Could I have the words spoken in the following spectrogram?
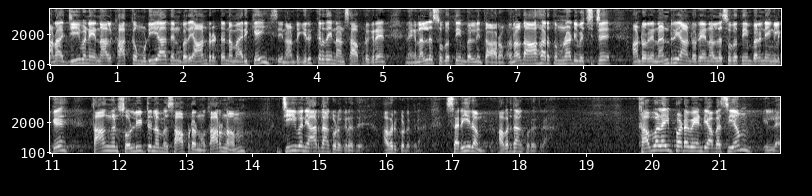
ஆனால் ஜீவனை என்னால் காக்க முடியாது என்பதை ஆண்டர்கிட்ட நம்ம அறிக்கை சரி நான் இருக்கிறதை நான் சாப்பிடுகிறேன் எனக்கு நல்ல சுகத்தையும் பலனி தாரோம். அதனால தான் ஆகாரத்தை முன்னாடி வச்சுட்டு ஆண்டவரே நன்றி ஆண்டவரே நல்ல சுகத்தையும் பலனி எங்களுக்கு தாங்கன்னு சொல்லிட்டு நம்ம சாப்பிடணும். காரணம் ஜீவன் யார் தான் கொடுக்கறது? அவர் கொடுக்குறார். சரீரம் அவர் தான் கொடுக்குறார். கவலைப்பட வேண்டிய அவசியம் இல்லை.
